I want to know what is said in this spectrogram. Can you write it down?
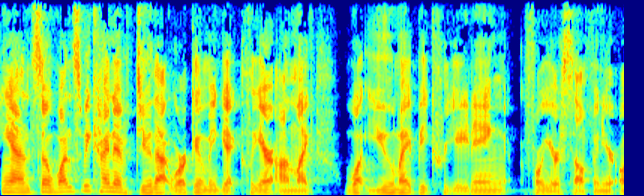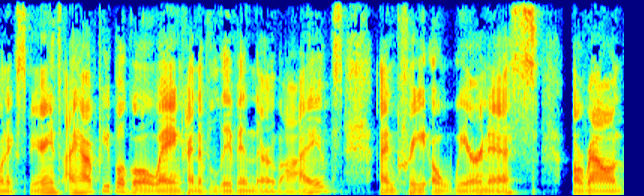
And so once we kind of do that work and we get clear on like what you might be creating for yourself in your own experience, I have people go away and kind of live in their lives and create awareness around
